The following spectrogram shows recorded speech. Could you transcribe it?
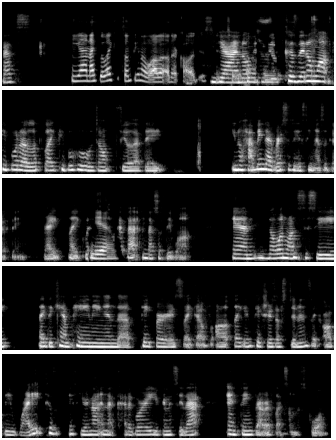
That's yeah, and I feel like it's something a lot of other colleges. Yeah, I know because they don't want people to look like people who don't feel that they, you know, having diversity is seen as a good thing, right? Like, yeah, that, and that's what they want. And no one wants to see like the campaigning and the papers, like of all, like in pictures of students, like all be white. Because if you're not in that category, you're gonna see that and think that reflects on the school.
